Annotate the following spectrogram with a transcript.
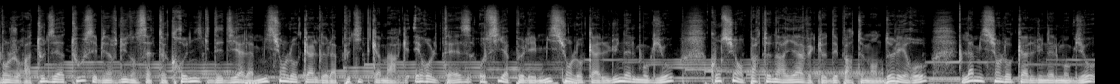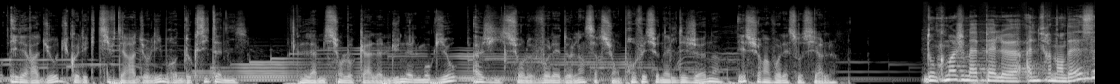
Bonjour à toutes et à tous et bienvenue dans cette chronique dédiée à la mission locale de la Petite Camargue héroltaise, aussi appelée Mission locale Lunel Moggio, conçue en partenariat avec le département de l'Hérault, la mission locale Lunel Moggio et les radios du collectif des radios libres d'Occitanie. La mission locale Lunel Moggio agit sur le volet de l'insertion professionnelle des jeunes et sur un volet social. Donc moi je m'appelle Anne Fernandez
